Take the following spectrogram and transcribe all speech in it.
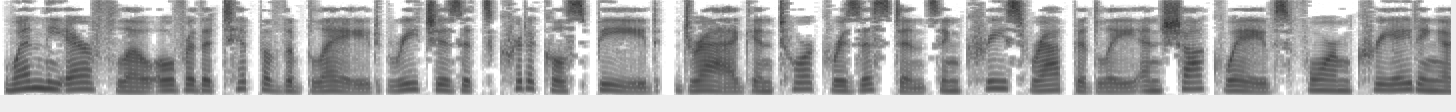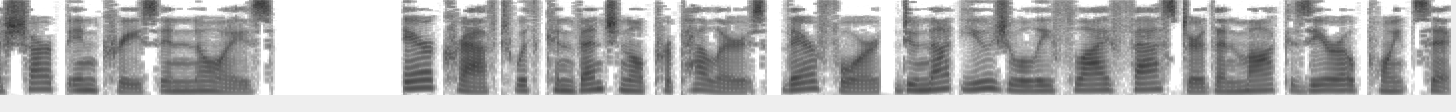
When the airflow over the tip of the blade reaches its critical speed, drag and torque resistance increase rapidly and shock waves form creating a sharp increase in noise. Aircraft with conventional propellers, therefore, do not usually fly faster than Mach 0.6.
